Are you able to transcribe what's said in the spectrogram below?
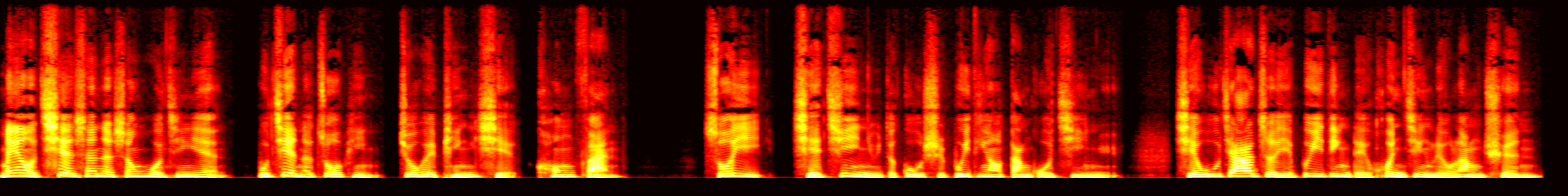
没有切身的生活经验，不见的作品就会贫血空泛。所以，写妓女的故事不一定要当过妓女。写无家者也不一定得混进流浪圈，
